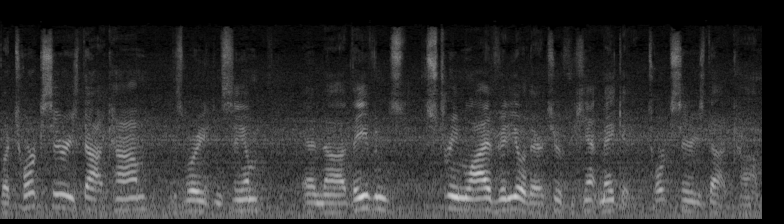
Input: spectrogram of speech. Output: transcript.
But TORCSeries.com is where you can see them. And uh, they even stream live video there too if you can't make it. TORCSeries.com.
